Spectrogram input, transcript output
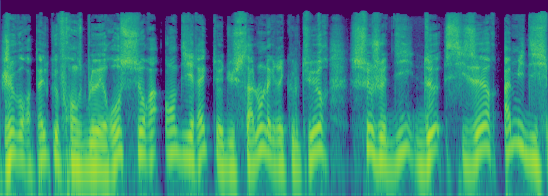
Je vous rappelle que France Bleu Héros sera en direct du salon de l'agriculture ce jeudi de 6h à midi.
